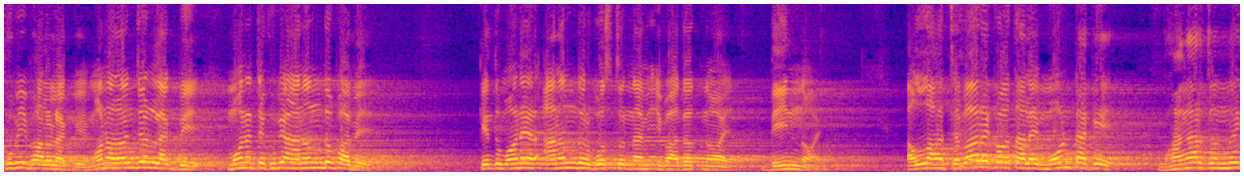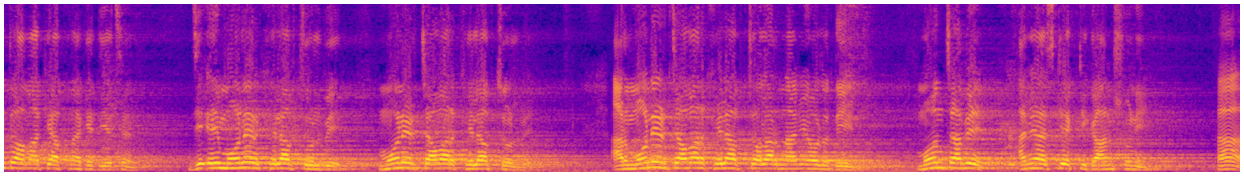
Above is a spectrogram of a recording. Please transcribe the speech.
খুবই ভালো লাগবে, মনোরঞ্জন লাগবে, মনেতে খুবই আনন্দ পাবে। কিন্তু মনের আনন্দর বস্তুর নাম ইবাদত নয়। দিন নয়। আল্লাহ তালাই মনটাকে ভাঙার জন্যই তো আমাকে আপনাকে দিয়েছেন যে এই মনের খেলাফ চলবে, মনের চাওয়ার খেলাফ চলবে। আর মনের চাওয়ার খেলাফ চলার নামই হলো দিন। মন চাবে, আমি আজকে একটি গান শুনি। হ্যাঁ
